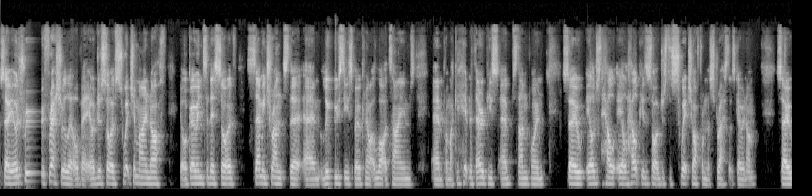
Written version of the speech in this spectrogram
So it'll just re- refresh you a little bit. It'll just sort of switch your mind off. It'll go into this sort of semi-trance that um, Lucy's spoken about a lot of times um, from like a hypnotherapy uh, standpoint. So it'll just help. It'll help you to sort of just to switch off from the stress that's going on. So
